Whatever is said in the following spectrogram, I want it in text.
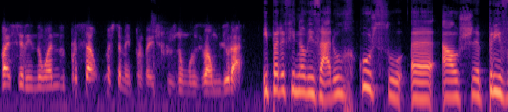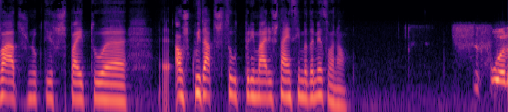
vai ser ainda um ano de pressão, mas também prevejo que os números vão melhorar. E para finalizar, o recurso uh, aos privados no que diz respeito a, uh, aos cuidados de saúde primários está em cima da mesa ou não? Se for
